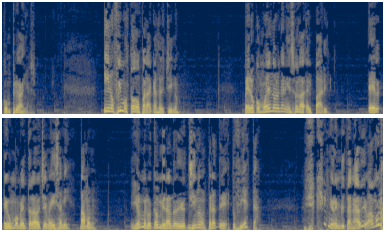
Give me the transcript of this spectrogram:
cumplió años. Y nos fuimos todos para la casa del chino. Pero como él no organizó la- el party, él en un momento de la noche me dice a mí, vámonos. Y yo me lo quedo mirando y le digo, chino, espérate, es tu fiesta. Yo no invito a nadie, vámonos.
